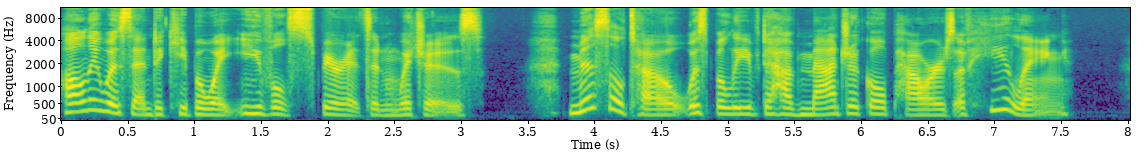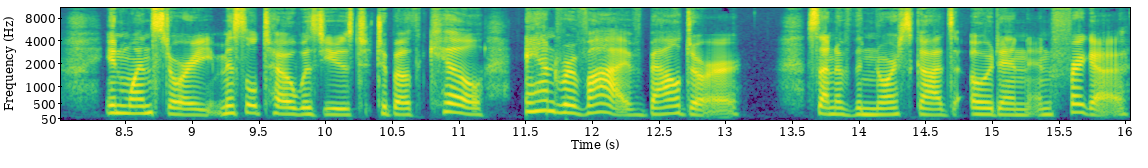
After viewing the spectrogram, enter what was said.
Holly was said to keep away evil spirits and witches. Mistletoe was believed to have magical powers of healing. In one story, mistletoe was used to both kill and revive Baldur, son of the Norse gods Odin and Frigga.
